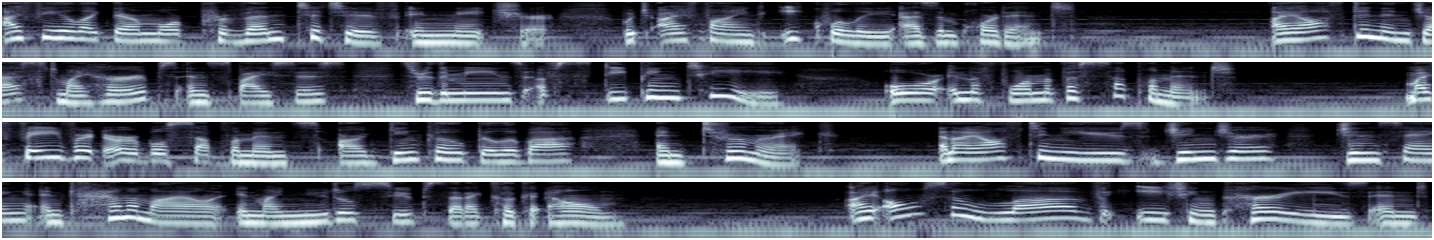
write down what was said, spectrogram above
I feel like they're more preventative in nature, which I find equally as important. I often ingest my herbs and spices through the means of steeping tea or in the form of a supplement. My favorite herbal supplements are ginkgo biloba and turmeric, and I often use ginger, ginseng, and chamomile in my noodle soups that I cook at home. I also love eating curries and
